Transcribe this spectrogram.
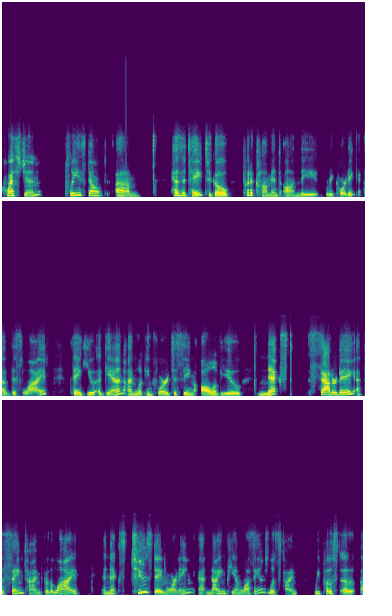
question, please don't um, hesitate to go put a comment on the recording of this live. Thank you again. I'm looking forward to seeing all of you next Saturday at the same time for the live. And next Tuesday morning at 9 p.m. Los Angeles time, we post a, a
